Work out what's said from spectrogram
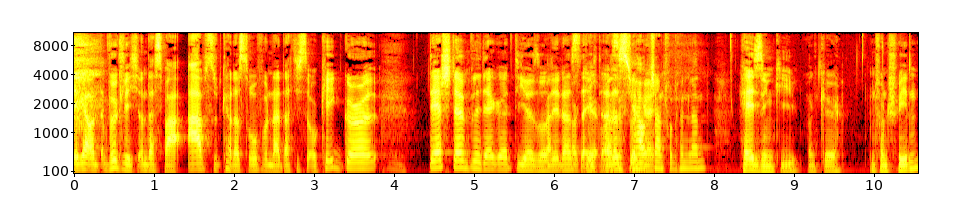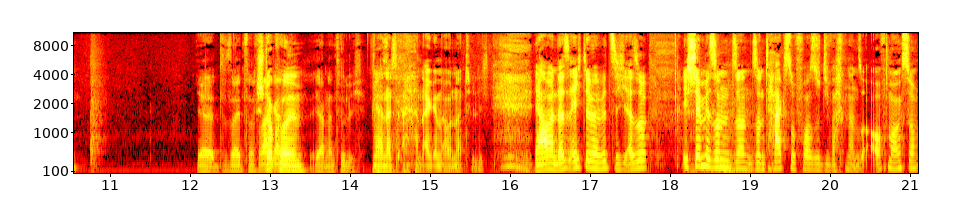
Digga, und wirklich, und das war absolut Katastrophe. Und da dachte ich so, okay, Girl, der Stempel, der gehört dir, so. Den hast du okay, echt. ah, was das ist so die geil. Hauptstadt von Finnland? Helsinki. Okay. Und von Schweden? Ja, das war jetzt eine Frage. Stockholm. Ja, natürlich. Ja, na, na genau, natürlich. Ja, man, das ist echt immer witzig. Also, ich stelle mir so einen so, einen- so einen Tag so vor, so die wachen dann so auf morgens so.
